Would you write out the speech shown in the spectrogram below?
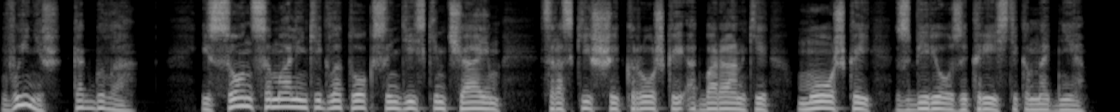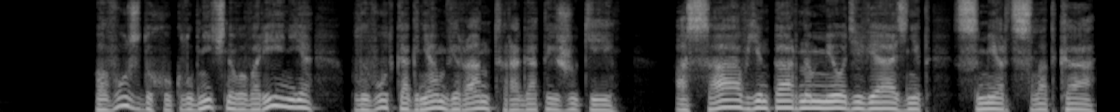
вынешь, как была. И солнце маленький глоток с индийским чаем, с раскисшей крошкой от баранки, мошкой с березы крестиком на дне. По воздуху клубничного варенья плывут к огням веранд рогатые жуки. Оса в янтарном меде вязнет, смерть сладка,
